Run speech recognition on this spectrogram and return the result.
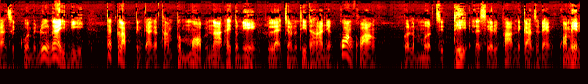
การศึกควรเป็นเรื่องน่ายินดี แต่กลับเป็นการกระทำเพื่อมอบอำนาจให้ตนเอง และเจ้าหน้าที่ทหารอย่างกว้างขวาง เพื่อละเมิดสิทธิและเสรีภาพในการแสดงความเห็น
